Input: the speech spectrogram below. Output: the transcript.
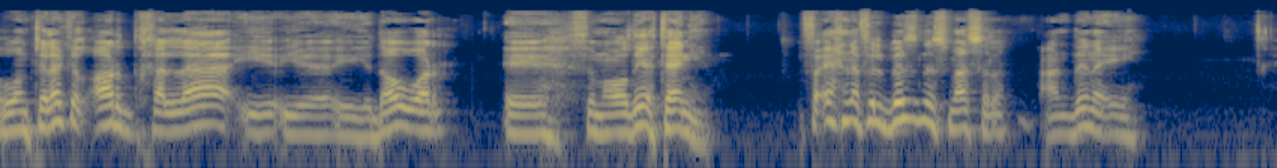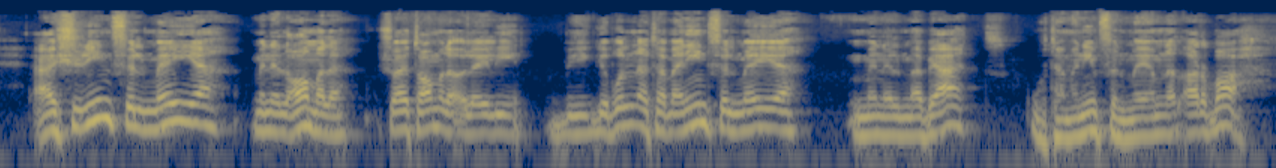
هو امتلاك الأرض خلاه يدور آه، في مواضيع تانية. فإحنا في ال business مثلا عندنا إيه؟ 20% من العملاء شوية عملاء قليلين بيجيبوا لنا 80% من المبيعات و80% من الأرباح.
